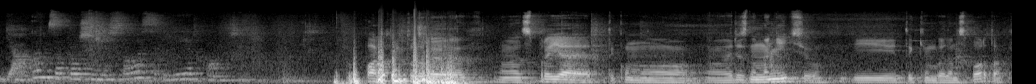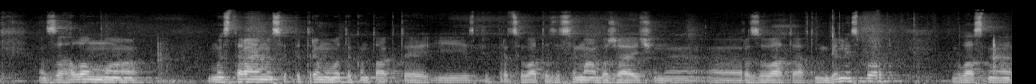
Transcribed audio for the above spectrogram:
Дякуємо. Запрошую до слова Сергія культури е, сприяє такому е, різноманіттю і таким видам спорту. Загалом е, ми стараємося підтримувати контакти і співпрацювати з усіма бажаючими е, розвивати автомобільний спорт. Власне,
